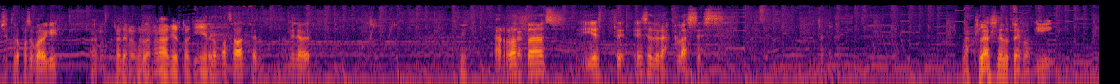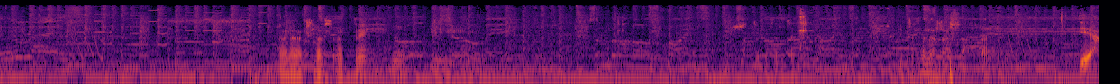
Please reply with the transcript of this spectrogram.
Si te lo paso por aquí. Ah, no, espérate, no es verdad, me lo ha abierto aquí Te en lo he pasado antes, ¿no? Mira, a ver. Las razas y este, ese de las clases. Las clases lo tengo aquí. Vale, las clases las tengo. Y... Esto es de la raza. Vale. Yeah.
